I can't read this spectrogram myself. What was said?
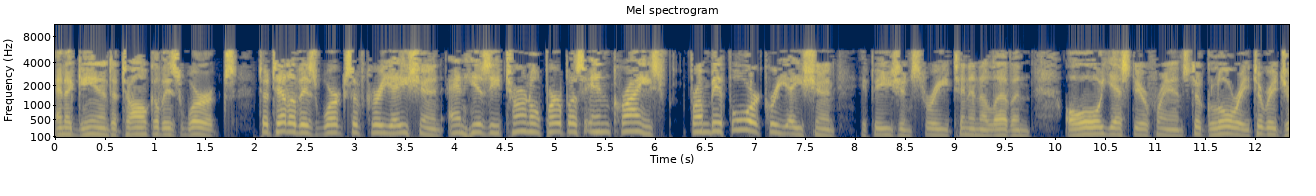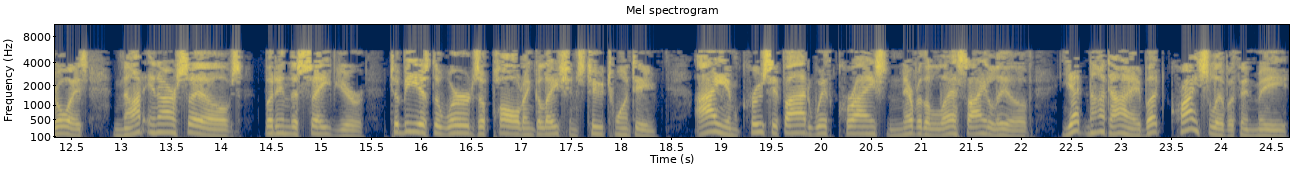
and again to talk of His works, to tell of His works of creation and His eternal purpose in Christ from before creation. Ephesians 3, 10 and 11. Oh yes, dear friends, to glory, to rejoice, not in ourselves, but in the Savior, to be as the words of Paul in Galatians 2.20. I am crucified with Christ, nevertheless I live, yet not I, but Christ liveth in me.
